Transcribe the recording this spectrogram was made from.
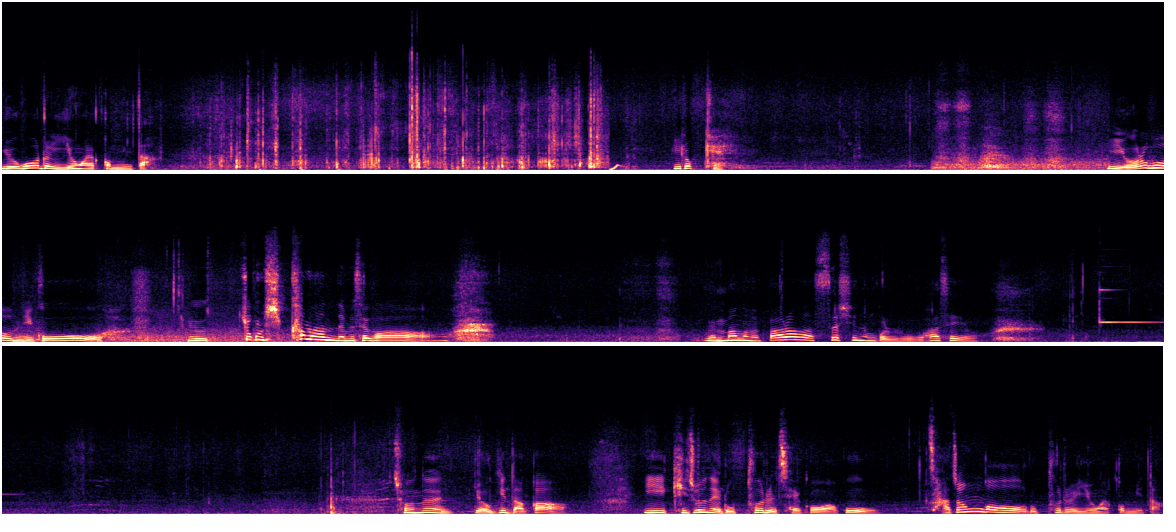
요거를 이용할 겁니다. 이렇게. 이 여러분, 이거, 이거 조금 시큼한 냄새가 웬만하면 빨아 쓰시는 걸로 하세요. 저는 여기다가 이 기존의 로프를 제거하고 자전거 로프를 이용할 겁니다.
